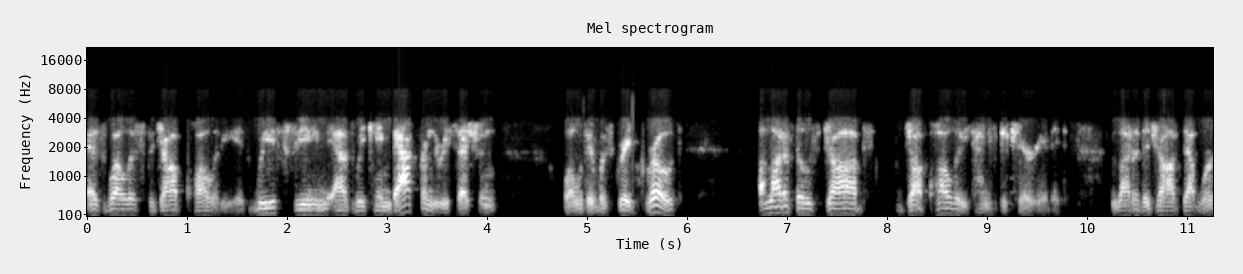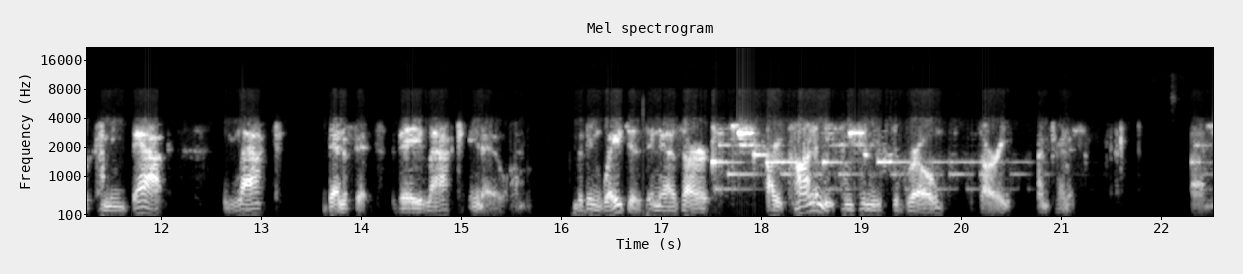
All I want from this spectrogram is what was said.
as well as the job quality. We've seen as we came back from the recession, while there was great growth, a lot of those jobs, job quality kind of deteriorated a lot of the jobs that were coming back lacked benefits. They lacked, you know, um, living wages. And as our our economy continues to grow, sorry, I'm trying to. Um,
